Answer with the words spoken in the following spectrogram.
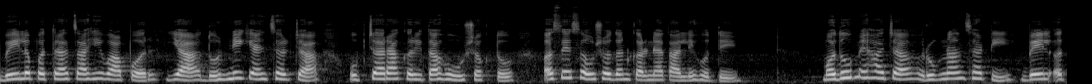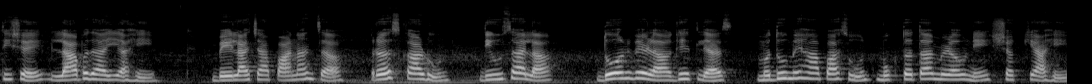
बेलपत्राचाही वापर या दोन्ही कॅन्सरच्या उपचाराकरिता होऊ शकतो असे संशोधन करण्यात आले होते. मधुमेहाच्या रुग्णांसाठी बेल अतिशय लाभदायी आहे. बेलाच्या पानांचा रस काढून दिवसाला दोन वेळा घेतल्यास मधुमेहापासून मुक्तता मिळवणे शक्य आहे.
